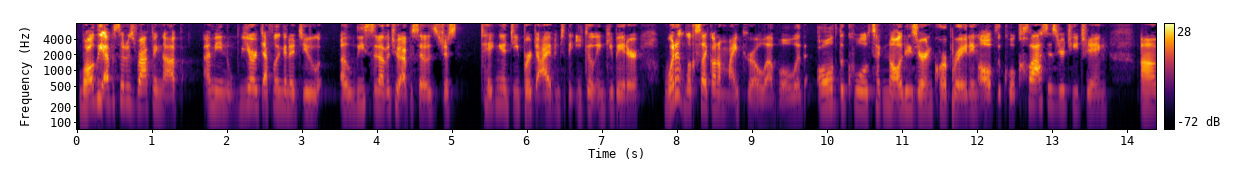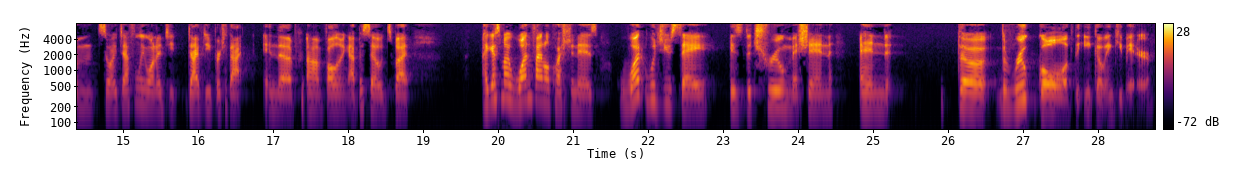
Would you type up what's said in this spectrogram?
while the episode is wrapping up, I mean, we are definitely going to do at least another two episodes just taking a deeper dive into the eco incubator what it looks like on a micro level with all of the cool technologies you're incorporating all of the cool classes you're teaching um, so i definitely want to dive deeper to that in the um, following episodes but i guess my one final question is what would you say is the true mission and the the root goal of the eco incubator?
